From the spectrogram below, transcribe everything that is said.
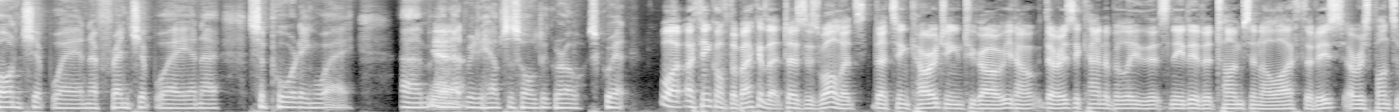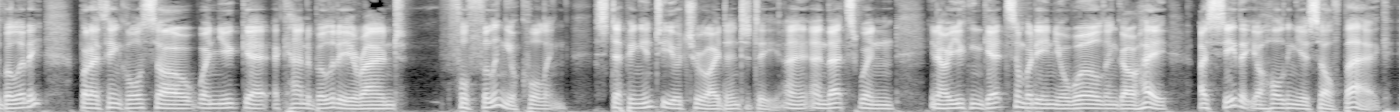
bondship way, in a friendship way, in a supporting way. Um, yeah. And that really helps us all to grow. It's great. Well, I think off the back of that, Des, as well, that's that's encouraging to go. You know, there is accountability that's needed at times in our life that is a responsibility. But I think also when you get accountability around fulfilling your calling, stepping into your true identity, and, and that's when you know you can get somebody in your world and go, "Hey, I see that you're holding yourself back."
